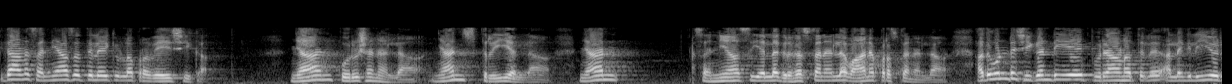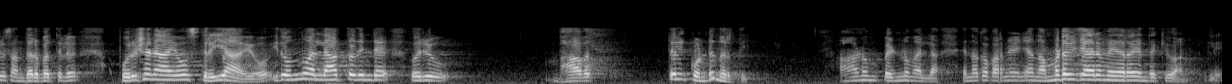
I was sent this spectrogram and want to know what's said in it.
ഇതാണ് സന്യാസത്തിലേക്കുള്ള പ്രവേശിക. ഞാൻ പുരുഷനല്ല ഞാൻ സ്ത്രീയല്ല ഞാൻ സന്യാസിയല്ല ഗൃഹസ്ഥനല്ല വാനപ്രസ്ഥനല്ല. അതുകൊണ്ട് ശിഖണ്ഡിയെ പുരാണത്തിൽ അല്ലെങ്കിൽ ഈ ഒരു സന്ദർഭത്തിൽ പുരുഷനായോ സ്ത്രീയായോ ഇതൊന്നും അല്ലാത്തതിന്റെ ഒരു ഭാവത്തിൽ കൊണ്ട് നിർത്തി. ആണും പെണ്ണുമല്ല എന്നൊക്കെ പറഞ്ഞു കഴിഞ്ഞാൽ നമ്മുടെ വിചാരം വേറെ എന്തൊക്കെയാണ് അല്ലേ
